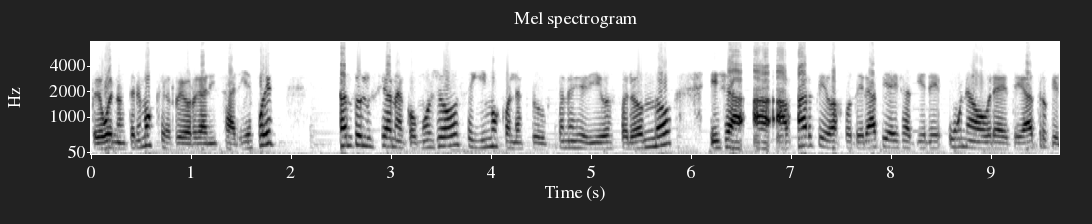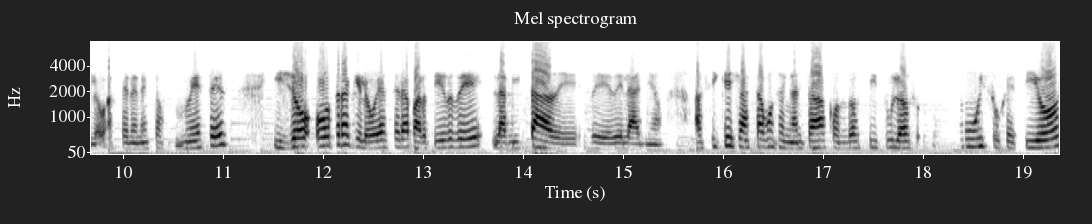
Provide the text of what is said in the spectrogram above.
pero bueno, tenemos que reorganizar. Y después, tanto Luciana como yo seguimos con las producciones de Diego Sorondo. Ella, aparte de Bajo Terapia, ella tiene una obra de teatro que lo va a hacer en estos meses y yo otra que lo voy a hacer a partir de la mitad de, del año. Así que ya estamos enganchadas con dos títulos muy sugestivos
